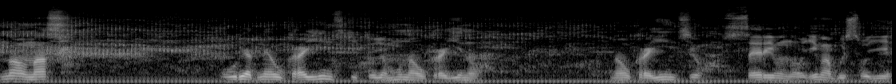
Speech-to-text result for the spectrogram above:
Ну у нас уряд не український, то йому на Україну, на українців все рівно. Їм аби свої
